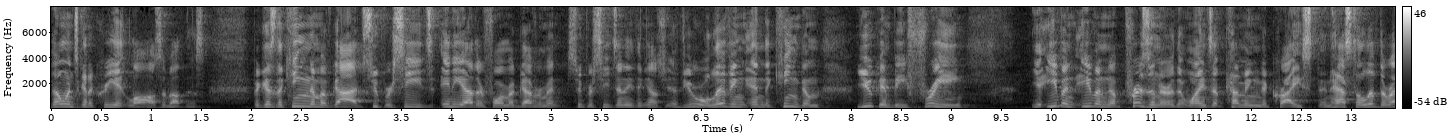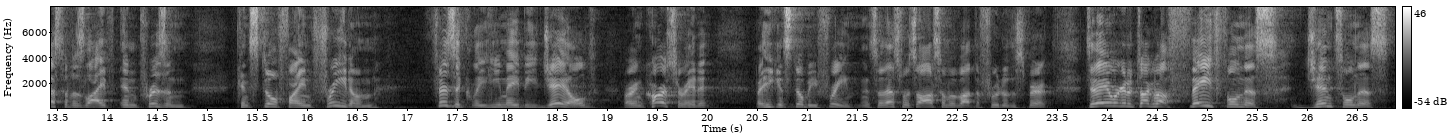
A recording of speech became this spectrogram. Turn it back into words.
no one's going to create laws about this because the kingdom of God supersedes any other form of government, supersedes anything else. If you're living in the kingdom, you can be free. Even, even a prisoner that winds up coming to Christ and has to live the rest of his life in prison can still find freedom. Physically, he may be jailed or incarcerated, but he can still be free. And so that's what's awesome about the fruit of the Spirit. Today, we're going to talk about faithfulness, gentleness,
